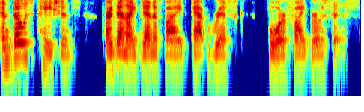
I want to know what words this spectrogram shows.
and those patients are then identified at risk for fibrosis.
